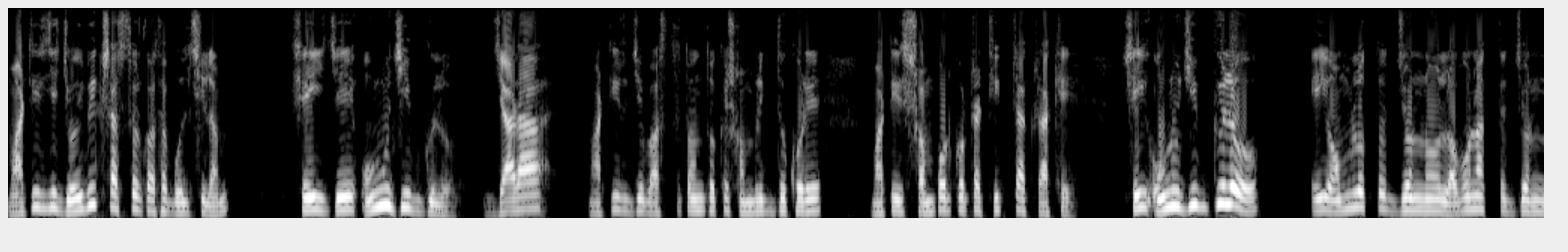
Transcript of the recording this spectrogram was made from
মাটির যে জৈবিক স্বাস্থ্যর কথা বলছিলাম, সেই যে অণুজীবগুলো, যারা মাটির যে বাস্তুতন্ত্রকে সমৃদ্ধ করে মাটির সম্পর্কটা ঠিকঠাক রাখে, সেই অণুজীবগুলো এই অম্লত্বর জন্য, লবণাক্তের জন্য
